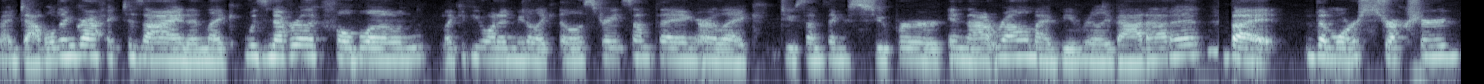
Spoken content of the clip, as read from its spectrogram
I dabbled in graphic design and like was never like full blown. Like if you wanted me to like illustrate something or like do something super in that realm, I'd be really bad at it. But the more structured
